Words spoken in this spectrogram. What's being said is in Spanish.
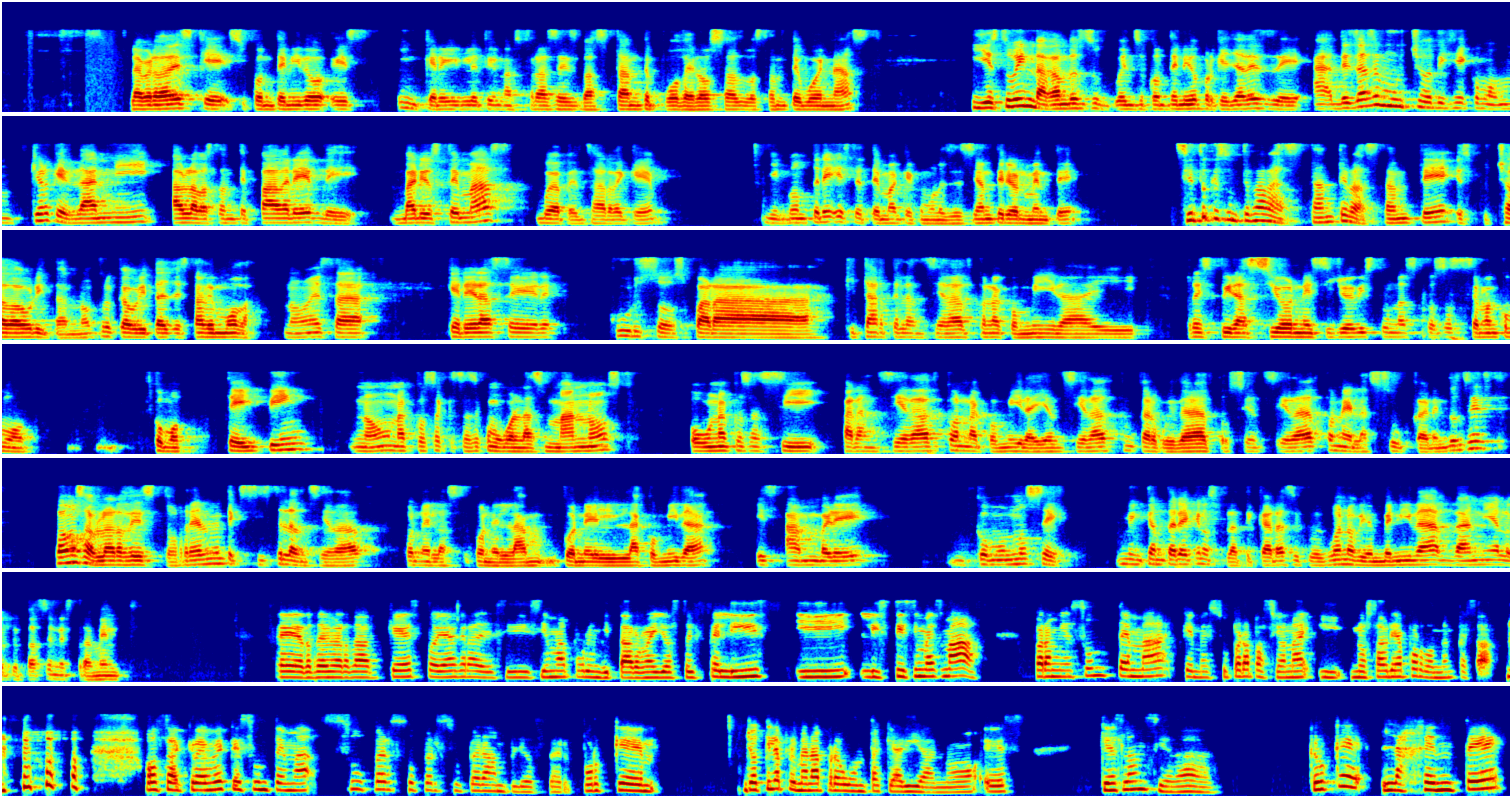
La verdad es que su contenido es increíble, tiene unas frases bastante poderosas, bastante buenas y estuve indagando en su, en su contenido porque ya desde, ah, desde hace mucho dije como, mm, quiero que Dani habla bastante padre de varios temas, voy a pensar de qué. Y encontré este tema que, como les decía anteriormente, siento que es un tema bastante, bastante escuchado ahorita, ¿no? Creo que ahorita ya está de moda, ¿no? Esa querer hacer cursos para quitarte la ansiedad con la comida y respiraciones. Y yo he visto unas cosas que se llaman como, como taping, ¿no? Una cosa que se hace como con las manos o una cosa así para ansiedad con la comida y ansiedad con carbohidratos y ansiedad con el azúcar. Entonces, vamos a hablar de esto. ¿Realmente existe la ansiedad con, el, con, el, con el, la comida? ¿Es hambre? Como no sé, me encantaría que nos platicaras y pues bueno, bienvenida Dani a lo que pasa en nuestra mente. Fer, de verdad que estoy agradecidísima por invitarme, yo estoy feliz y listísima. Es más, para mí es un tema que me súper apasiona y no sabría por dónde empezar. o sea, créeme que es un tema súper, súper, súper amplio, Fer, porque yo aquí la primera pregunta que haría, ¿no? Es, ¿qué es la ansiedad? Creo que la gente,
